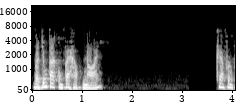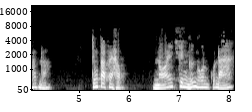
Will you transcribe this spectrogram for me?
Và chúng ta cũng phải học nói theo phương pháp đó. Chúng ta phải học nói cái ngữ ngôn của đá.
